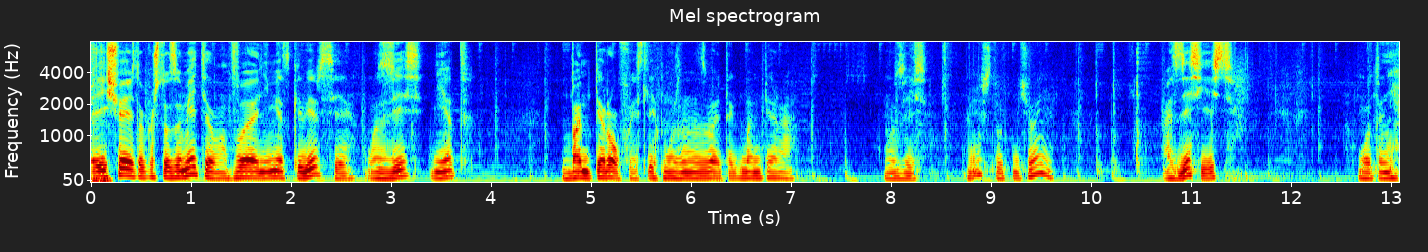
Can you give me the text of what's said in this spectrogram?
Еще я только что заметил, в немецкой версии вот здесь нет бамперов, если их можно назвать так бампера. Вот здесь. Видишь, тут ничего нет. А здесь есть. Вот они.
